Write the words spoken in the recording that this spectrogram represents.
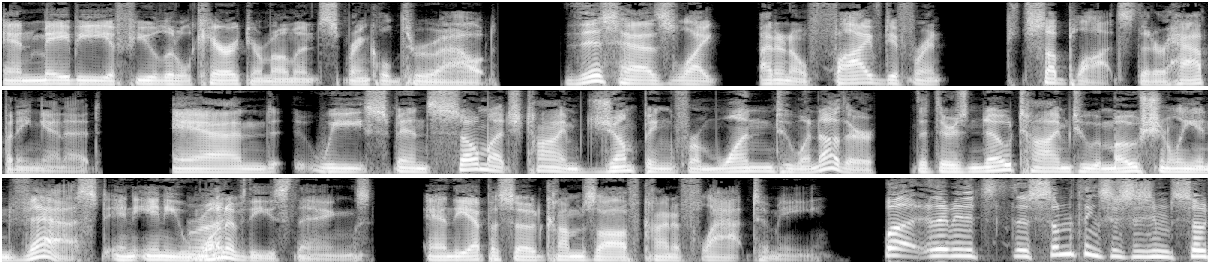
and maybe a few little character moments sprinkled throughout, this has like I don't know five different subplots that are happening in it, and we spend so much time jumping from one to another that there's no time to emotionally invest in any Right. one of these things and the episode comes off kind of flat to me Well, I mean, it's there's some things that seem so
